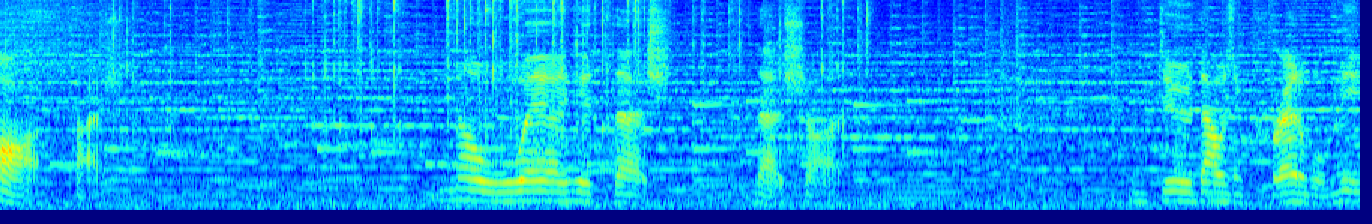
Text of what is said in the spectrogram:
Oh, gosh. No way I hit that, sh that shot. Dude, that was incredible. Me,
